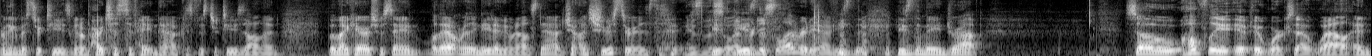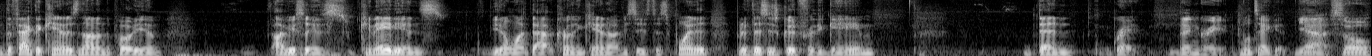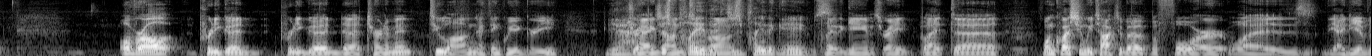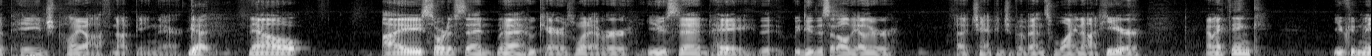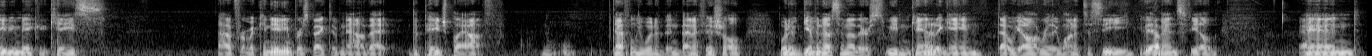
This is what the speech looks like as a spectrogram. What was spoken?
I think Mr. T is going to participate now because Mr. T is all in. But Mike Harris was saying, well, they don't really need anyone else now. John Shuster is the Is the he- celebrity. He's the celebrity now. He's the he's the main drop. So hopefully it, it works out well. And the fact that Canada's not on the podium, obviously, as Canadians, you don't want that. Curling Canada obviously is disappointed. But if this is good for the game, then great. Then great. We'll take it. Yeah. So overall, pretty good, pretty good uh, tournament. Too long, I think we agree. Yeah, Dragged just on play too the, long. Just play the games. Play the games, right? But uh, one question we talked about before was the idea of the page playoff not being there. yeah, Now, I sort of said, eh, "Who cares? Whatever." You said, "Hey, th- we do this at all the other uh, championship events. Why not here?" And I think you could maybe make a case uh, from a Canadian perspective now that the page playoff w- definitely would have been beneficial. Would have given us another Sweden Canada game that we all really wanted to see in the men's field, and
